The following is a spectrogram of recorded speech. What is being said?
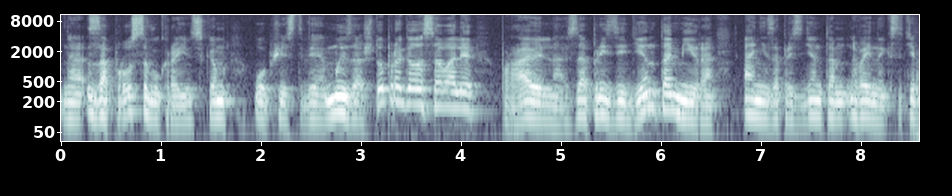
э, запроса в украинском обществе. Мы за что проголосовали? Правильно, за президента мира, а не за президента войны. Кстати,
